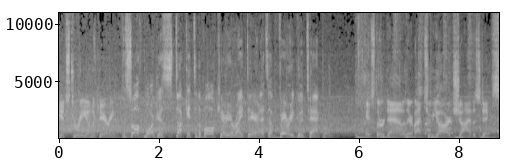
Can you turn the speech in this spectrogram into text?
Gets three on the carry. The sophomore just stuck it to the ball carrier right there. That's a very good tackle. It's third down, and they're about two yards shy of the sticks.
